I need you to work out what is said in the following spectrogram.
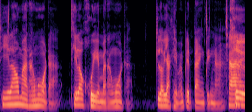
ที่เล่ามาทั้งหมดอะที่เราคุยกันมาทั้งหมดอะ เราอยากเห็นมันเปลี่ยนแปลงจริงๆนะใช่คือ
